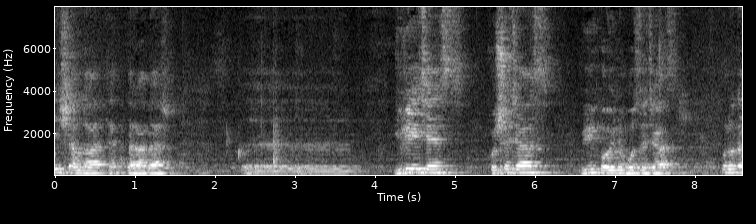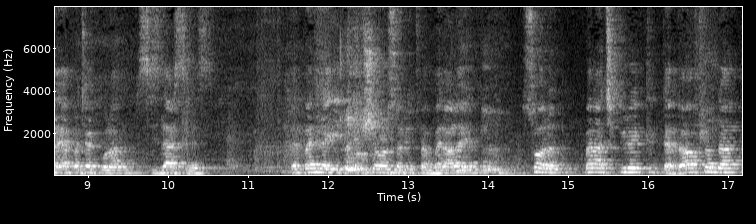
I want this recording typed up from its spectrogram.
İnşallah hep beraber eee, yürüyeceğiz, koşacağız, büyük oyunu bozacağız. Bunu da yapacak olan sizlersiniz. Ve benimle ilgili bir şey olursa lütfen beni arayın. Sorun. Ben açık yüreklilikle ve Afyon'da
